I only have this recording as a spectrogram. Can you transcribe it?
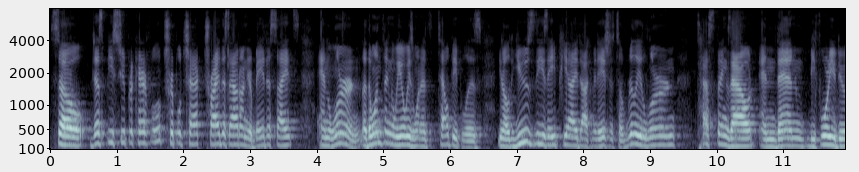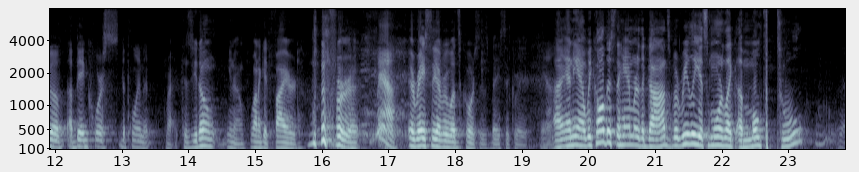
So just be super careful, triple check, try this out on your beta sites, and learn. The one thing that we always want to tell people is, you know, use these API documentations to really learn, test things out, and then before you do a, a big course deployment. Right, because you don't, you know, want to get fired for Yeah, erasing everyone's courses, basically. Yeah. Uh, and yeah, we call this the hammer of the gods, but really it's more like a multi-tool. What do you say?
